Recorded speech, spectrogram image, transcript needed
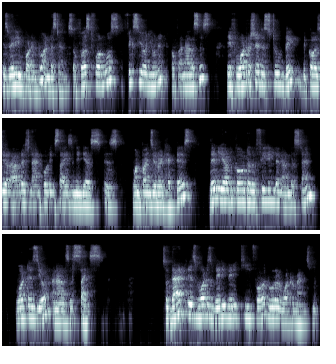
is very important to understand. So first foremost fix your unit of analysis. If watershed is too big because your average land holding size in india is, is 1.08 hectares then you have to go to the field and understand what is your analysis size. So that is what is very, very key for rural water management.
